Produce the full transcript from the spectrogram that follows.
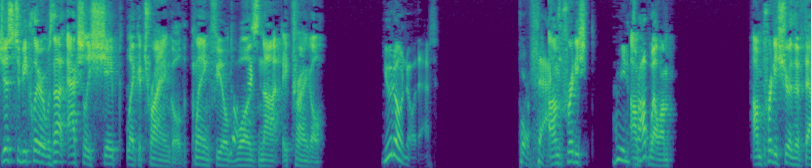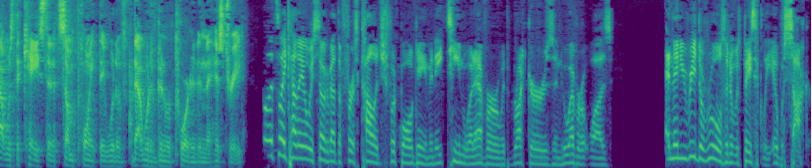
Just to be clear, it was not actually shaped like a triangle. The playing field was not a triangle. You don't know that for a fact. I'm pretty. I mean, I'm, well, I'm I'm pretty sure that if that was the case, that at some point they would have that would have been reported in the history. Well, it's like how they always talk about the first college football game in 18 whatever with Rutgers and whoever it was, and then you read the rules and it was basically it was soccer.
